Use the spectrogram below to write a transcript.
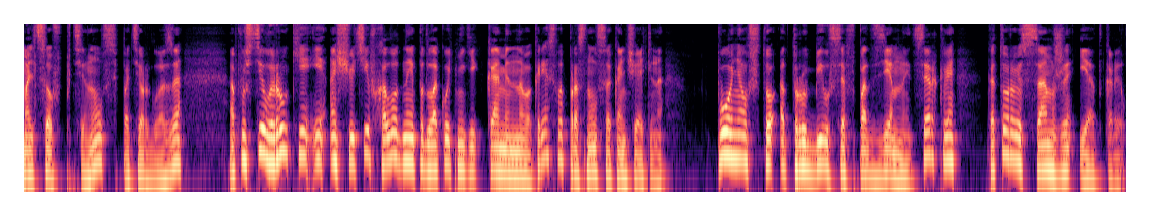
Мальцов потянулся, потер глаза — опустил руки и, ощутив холодные подлокотники каменного кресла, проснулся окончательно. Понял, что отрубился в подземной церкви, которую сам же и открыл.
